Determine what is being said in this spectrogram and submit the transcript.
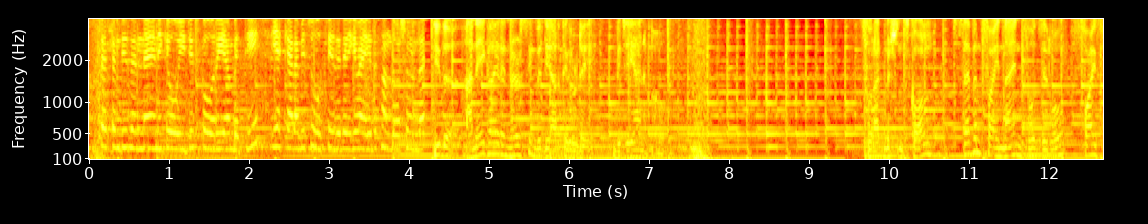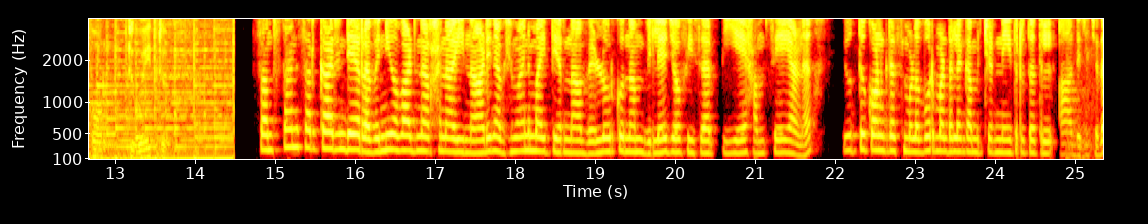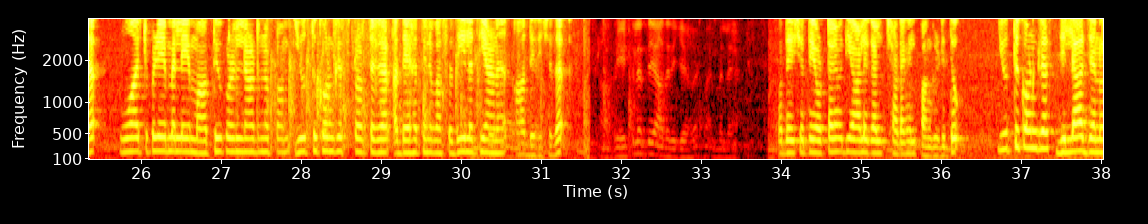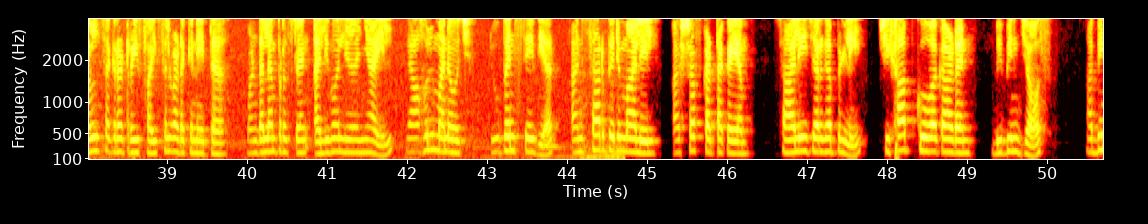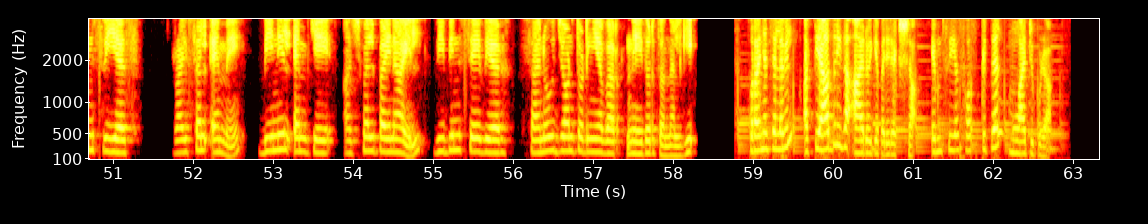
First അറ്റംപ്റ്റിൽ തന്നെ എനിക്ക് O E T score ചെയ്യാൻ പറ്റി. ഈ അക്കാഡമി ചൂസ് ചെയ്തിട്ട് എനിക്ക് ഭയങ്കര സന്തോഷമുണ്ട്. ഇത് അനേകായിരം നഴ്സിംഗ് വിദ്യാർത്ഥികളുടെ വിജയാനുഭവം. For admissions call seven five nine four zero five four two eight two സംസ്ഥാന സർക്കാരിന്റെ റവന്യൂ അവാർഡിന് അർഹനായി നാടിന് അഭിമാനമായി തീർന്ന Vellurkunnam village officer P A ഹംസയെയാണ് youth Congress Mulavoor മണ്ഡലം കമ്മിറ്റിയുടെ നേതൃത്വത്തിൽ ആദരിച്ചത്. Muvattupuzha M L A Mathew കുഴലിനാടിനൊപ്പം youth Congress പ്രവർത്തകർ അദ്ദേഹത്തിന് വസതിയിലെത്തിയാണ് ആദരിച്ചത്. പ്രദേശത്തെ ഒട്ടനവധി ആളുകൾ ചടങ്ങിൽ പങ്കെടുത്തു. യൂത്ത് കോൺഗ്രസ് ജില്ലാ ജനറൽ സെക്രട്ടറി ഫൈസൽ വടക്കനേത്ത് മണ്ഡലം president Alimon Elanjayil Rahul Manoj Rupan Xavier Ansar Perumalil Ashraf Kattakayam Sali Cherukappally Shihab Koovakkadan Bibin Jose Abin Swiyas Raisal M. A. Binil M. K. Ajmal Painayil Vipin Xavier Sanu John തുടങ്ങിയവർ നേതൃത്വം നൽകി. കുറഞ്ഞ ചെലവിൽ അത്യാധുനിക ആരോഗ്യ പരിരക്ഷ M. C. S. Hospital Muvattupuzha.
